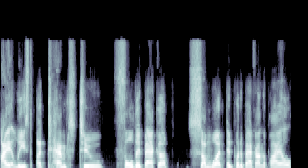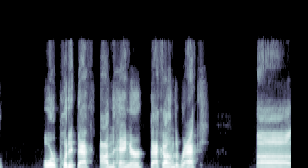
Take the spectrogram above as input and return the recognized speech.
I at least attempt to fold it back up somewhat and put it back on the pile or put it back on the hanger, back on the rack. Uh,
